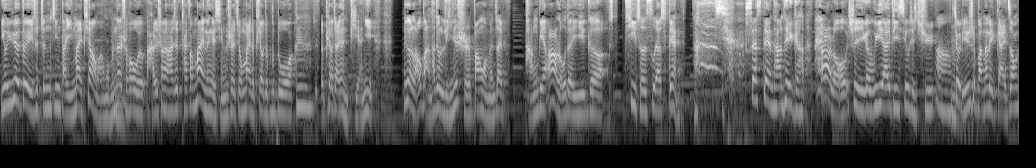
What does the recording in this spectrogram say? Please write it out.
因为乐队是真金白银卖票嘛，我们那时候还上还是开放卖那个形式，就卖的票就不多，嗯，票价也很便宜。那个老板他就临时帮我们在旁边二楼的一个汽车 4S 店，4S 店它那个 二楼是一个 VIP 休息区，嗯就临时把那里改装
